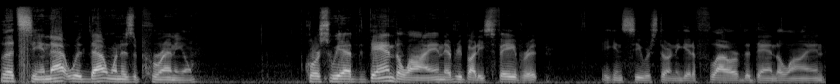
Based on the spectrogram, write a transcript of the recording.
Let's see, and that, would, that one is a perennial. Of course, we have the dandelion, everybody's favorite. You can see we're starting to get a flower of the dandelion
